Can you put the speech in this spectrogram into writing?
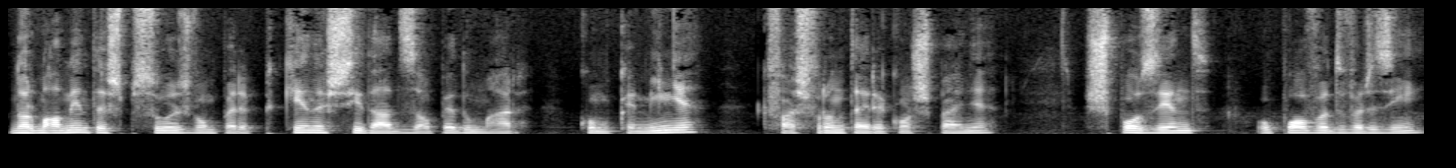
normalmente as pessoas vão para pequenas cidades ao pé do mar, como Caminha, que faz fronteira com Espanha, Esposende ou Póvoa de Varzim,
